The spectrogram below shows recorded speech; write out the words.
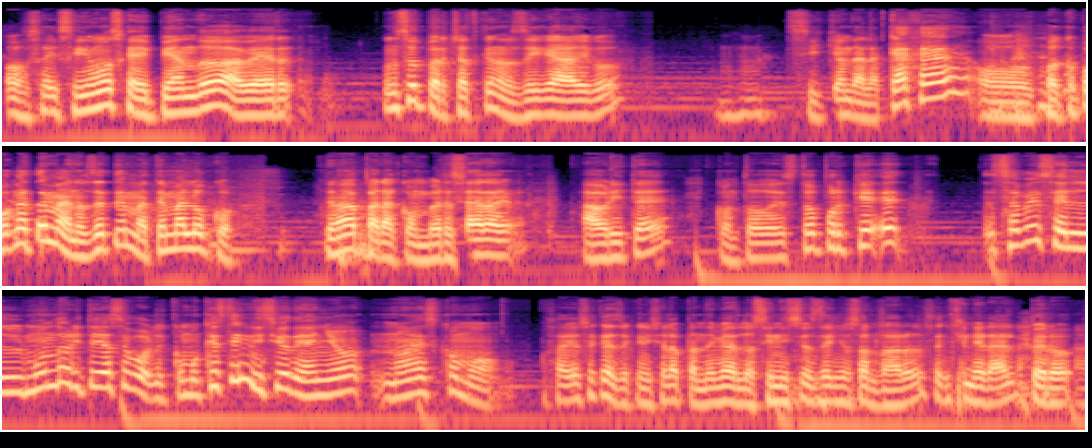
O sea, seguimos hypeando. A ver, un super chat que nos diga algo. Sí, ¿qué onda? ¿La caja? O que ponga tema, nos dé tema, tema loco tema para conversar ahorita con todo esto, porque, eh, ¿sabes? El mundo ahorita ya se volvió, como que este inicio de año no es como, o sea, yo sé que desde que inició la pandemia los inicios de año son raros en general, pero...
